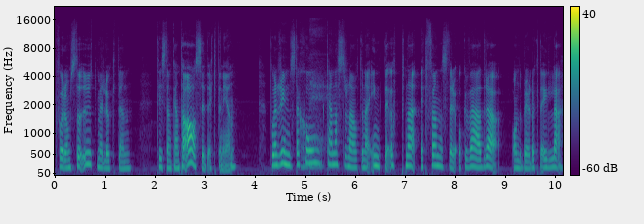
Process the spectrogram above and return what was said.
får de stå ut med lukten tills de kan ta av sig dräkten igen. På en rymdstation kan astronauterna inte öppna ett fönster och vädra om det börjar lukta illa.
